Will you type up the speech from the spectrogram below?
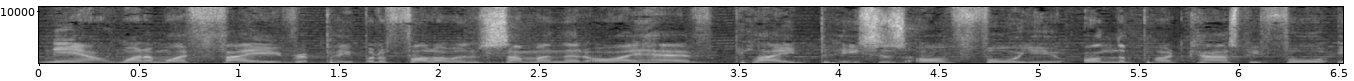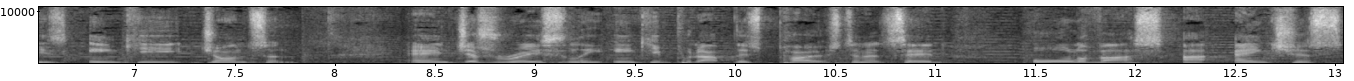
Now, one of my favourite people to follow and someone that I have played pieces of for you on the podcast before is Inky Johnson. And just recently, Inky put up this post and it said, All of us are anxious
